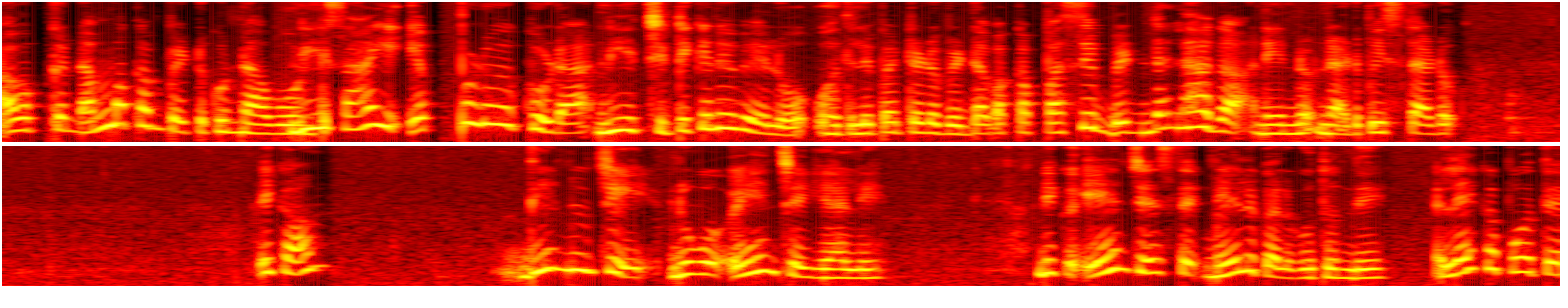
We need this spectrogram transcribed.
ఆ ఒక్క నమ్మకం పెట్టుకున్నావు. నీ సాయి ఎప్పుడూ కూడా నీ చిటికిన వేలు వదిలిపెట్టడు బిడ్డ. ఒక పసి బిడ్డలాగా నిన్ను నడిపిస్తాడు. ఇక దీని నుంచి నువ్వు ఏం చెయ్యాలి? నీకు ఏం చేస్తే మేలు కలుగుతుంది? లేకపోతే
